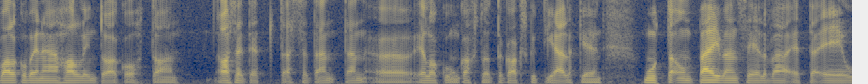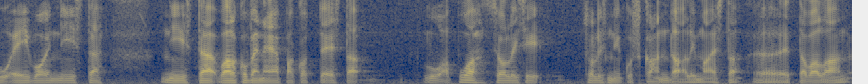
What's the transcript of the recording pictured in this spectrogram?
valko hallintoa kohtaan asetettu tässä tämän, tämän elokuun 2020 jälkeen, mutta on päivän selvää, että EU ei voi niistä, niistä valko pakotteista luopua. Se olisi, se olisi niin kuin skandaalimaista, että tavallaan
